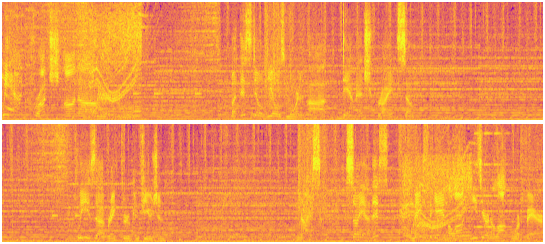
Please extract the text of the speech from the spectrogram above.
we had Crunch on, um... But this still deals more, uh, damage, right? So... please uh, break through confusion. Nice. So yeah, this makes the game a lot easier and a lot more fair.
